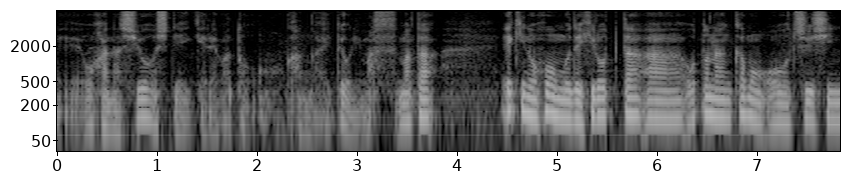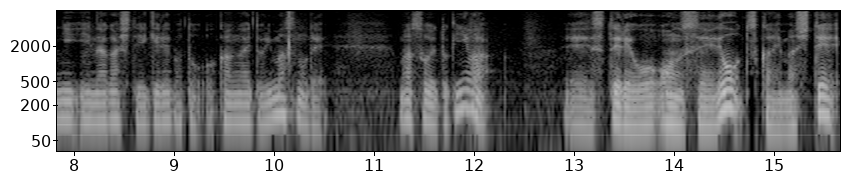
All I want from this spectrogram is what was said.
えお話をしていければと考えております。また駅のホームで拾った音なんかも中心に流していければと考えておりますので、まあ、そういう時には、え、ステレオ音声を使いまして、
